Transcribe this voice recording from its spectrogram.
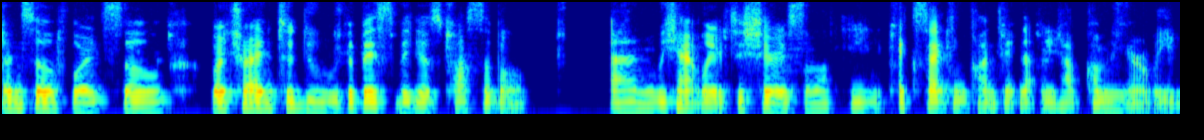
and so forth. So we're trying to do the best videos possible. And we can't wait to share some of the exciting content that we have coming your way.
